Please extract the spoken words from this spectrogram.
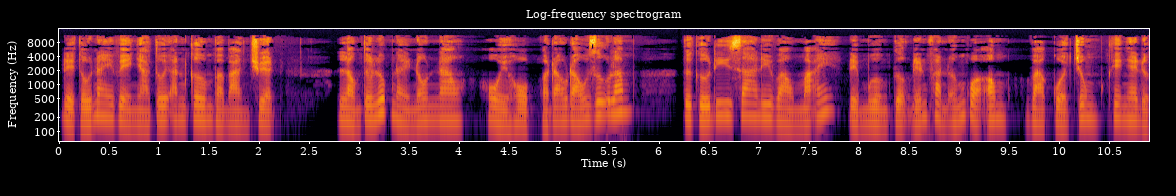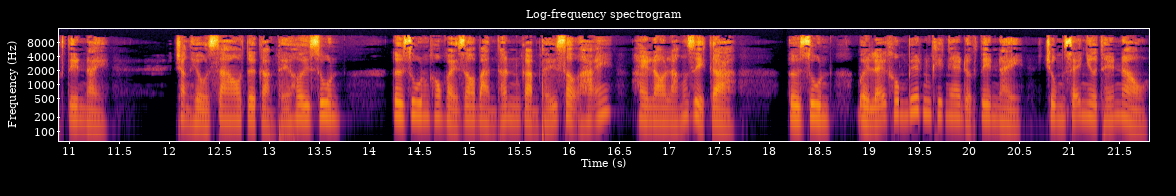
Để tối nay về nhà tôi ăn cơm và bàn chuyện. Lòng tôi lúc này nôn nao, Hồi hộp và đau đáu dữ lắm. Tôi cứ đi ra đi vào mãi Để mường tượng đến phản ứng của ông Và của Trung khi nghe được tin này. Chẳng hiểu sao tôi cảm thấy hơi run. Tôi run không phải do bản thân cảm thấy sợ hãi Hay lo lắng gì cả. Tôi run bởi lẽ không biết khi nghe được tin này, Trung sẽ như thế nào.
